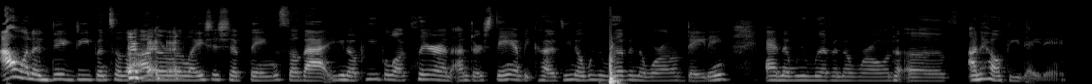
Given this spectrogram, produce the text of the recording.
I want to dig deep into the other relationship things so that you know people are clear and understand because you know we live in the world of dating and then we live in a world of unhealthy dating.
